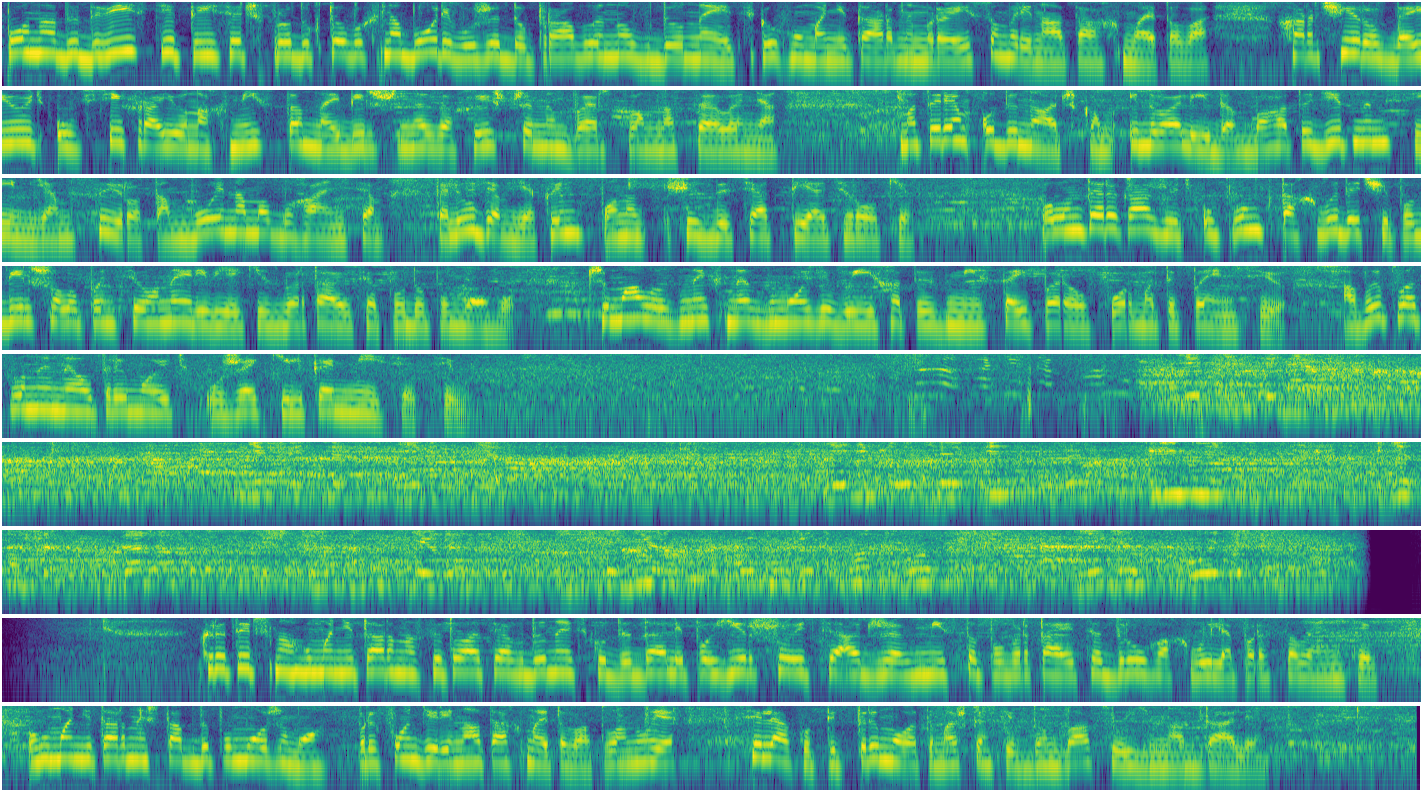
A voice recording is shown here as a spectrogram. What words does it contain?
Понад 200 тисяч продуктових наборів уже доправлено в Донецьк гуманітарним рейсом Ріната Ахметова. Харчі роздають у всіх районах міста найбільш незахищеним верствам населення. Матерям-одиначкам, інвалідам, багатодітним сім'ям, сиротам, воїнам-афганцям та людям, яким понад 65 років. Волонтери кажуть, у пунктах видачі побільшало пенсіонерів, які звертаються по допомогу. Чимало з них не в змозі виїхати з міста і переоформити пенсію. А виплат вони не отримують уже кілька місяців. Я пенсионерка. Мне 69 лет. Я не получаю пенсию уже три месяца. Где наше государство и что нам делать Критична гуманітарна ситуація в Донецьку дедалі погіршується, адже в місто повертається друга хвиля переселенців. Гуманітарний штаб допоможемо. При фонді Ріната Ахметова планує всіляко підтримувати мешканців Донбасу і надалі.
